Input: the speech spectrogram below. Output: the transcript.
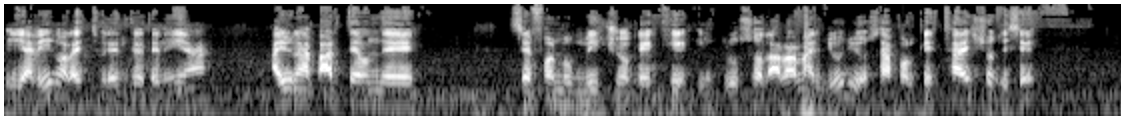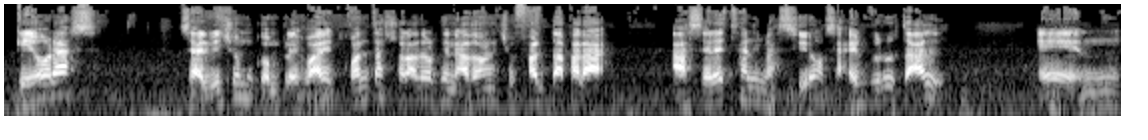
ya digo, la historia entretenida. Hay una parte donde se forma un bicho que es que incluso daba más yurio, o sea, porque está hecho, dice, ¿qué horas? O sea, el bicho es muy complejo, ¿vale? ¿Cuántas horas de ordenador han hecho falta para hacer esta animación? O sea, es brutal. Eh,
